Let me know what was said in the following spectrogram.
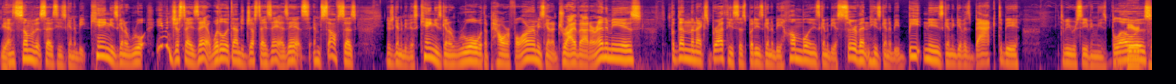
Yes. And some of it says he's going to be king, he's going to rule. Even just Isaiah, whittle it down to just Isaiah. Isaiah himself says there's going to be this king, he's going to rule with a powerful arm, he's going to drive out our enemies. But then the next breath he says, but he's going to be humble and he's going to be a servant, and he's going to be beaten, he's going to give his back to be to be receiving these blows,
